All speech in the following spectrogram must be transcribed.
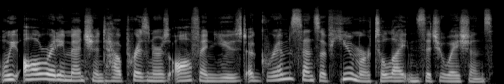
We already mentioned how prisoners often used a grim sense of humor to lighten situations.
